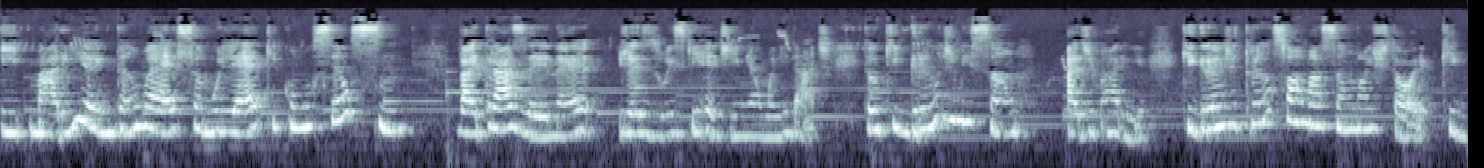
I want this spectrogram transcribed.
E Maria, então, é essa mulher que com o seu sim vai trazer, né, Jesus que redime a humanidade. Então, que grande missão a de Maria. Que grande transformação na história, que,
